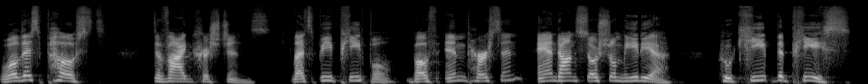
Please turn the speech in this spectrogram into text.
Will this post divide Christians? Let's be people, both in person and on social media, who keep the peace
